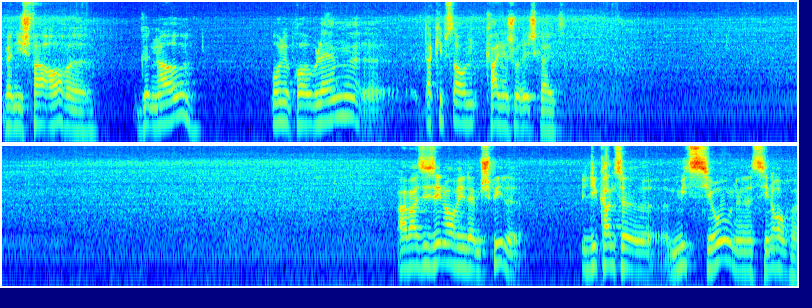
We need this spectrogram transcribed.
Wenn ich fahre auch äh, Genau, ohne Problem. Äh, da gibt es auch keine Schwierigkeit. Aber Sie sehen auch in dem Spiel, die ganze Missionen sind auch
